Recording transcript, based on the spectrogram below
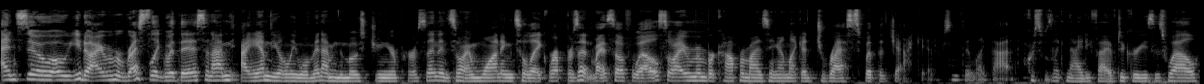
And so, you know, I remember wrestling with this and I'm, I am the only woman. I'm the most junior person. And so I'm wanting to like represent myself well. So I remember compromising on like a dress with a jacket or something like that. Of course, it was like 95 degrees as well.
